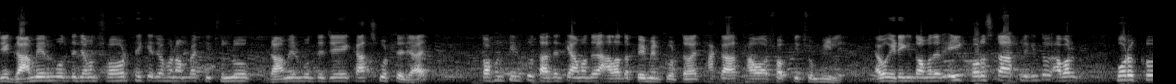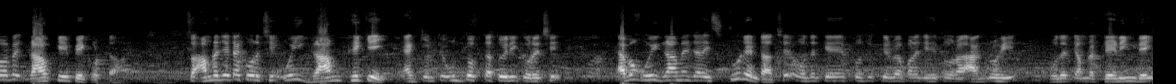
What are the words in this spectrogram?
যে গ্রামের মধ্যে, যেমন শহর থেকে যখন আমরা কিছু লোক গ্রামের মধ্যে যে কাজ করতে যায় তখন কিন্তু তাদেরকে আমাদের আলাদা পেমেন্ট করতে হয়, থাকা, খাওয়া সব কিছু মিলে। এবং এটা কিন্তু আমাদের এই খরচটা আসলে কিন্তু আবার পরোক্ষভাবে গ্রাহককেই পে করতে হয়। সো আমরা যেটা করেছি, ওই গ্রাম থেকেই একজনকে উদ্যোক্তা তৈরি করেছি এবং ওই গ্রামে যারা স্টুডেন্ট আছে, ওদেরকে প্রযুক্তির ব্যাপারে যেহেতু ওরা আগ্রহী, ওদেরকে আমরা ট্রেনিং দেই,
